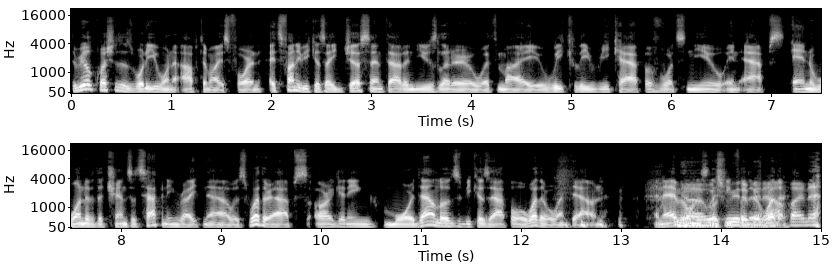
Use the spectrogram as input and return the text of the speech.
The real question is what do you want to optimize for? And it's funny because I just sent out a newsletter with my weekly recap of what's new in apps. And one of the trends that's happening right now is weather apps are getting more downloads because Apple weather went down. and everyone no, is looking for their weather by now.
